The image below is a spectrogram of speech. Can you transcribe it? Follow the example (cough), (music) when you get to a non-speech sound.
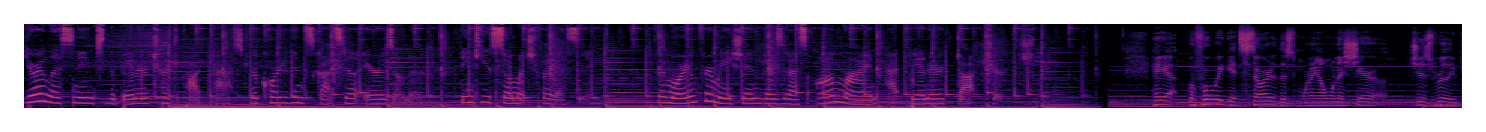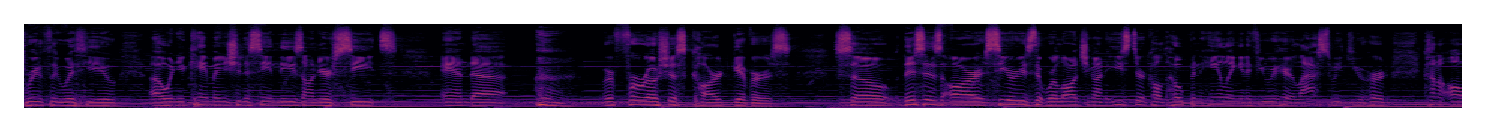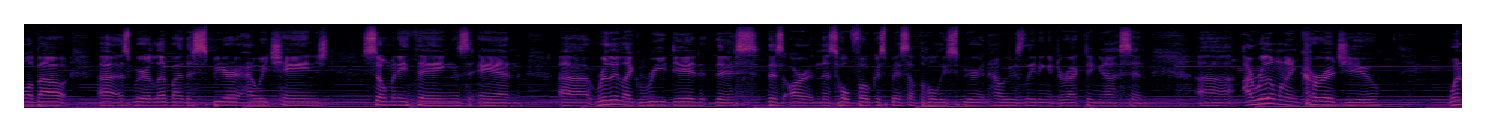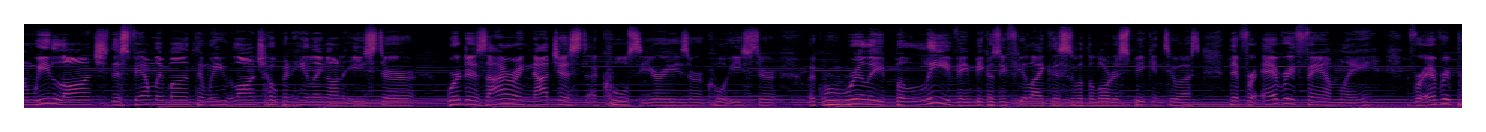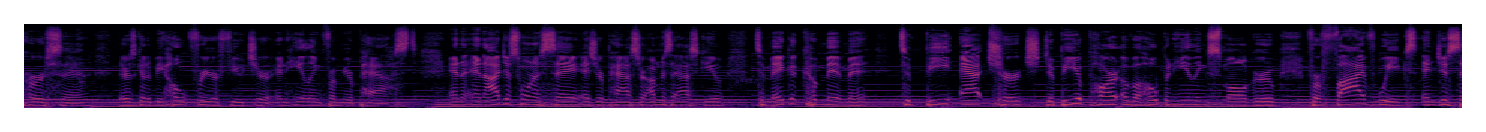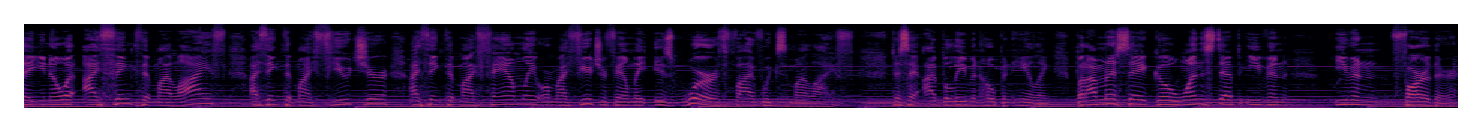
You're listening to the Banner Church podcast, recorded in Scottsdale, Arizona. Thank you so much for listening. For more information, visit us online at banner.church. Hey, uh, before we get started this morning, I want to share just really briefly with you. Uh, when you came in, you should have seen these on your seats. And uh, (clears throat) we're ferocious card givers. So, this is our series that we're launching on Easter called Hope and Healing. And if you were here last week, you heard kind of all about, uh, as we were led by the Spirit, how we changed so many things and uh, really like redid this this art and this whole focus based off the Holy Spirit and how He was leading and directing us. And uh, I really want to encourage you when we launch this family month and we launch Hope and Healing on Easter, we're desiring not just a cool series or a cool Easter, like we're really believing because we feel like this is what the Lord is speaking to us that for every family, for every person, there's going to be hope for your future and healing from your past. And and I just want to say as your pastor, I'm just asking you to make a commitment to be at church, to be a part of a hope and healing small group for 5 weeks and just say, "You know what? I think that my life, I think that my future, I think that my family or my my future family is worth five weeks of my life to say i believe in hope and healing but i'm going to say go one step even even farther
